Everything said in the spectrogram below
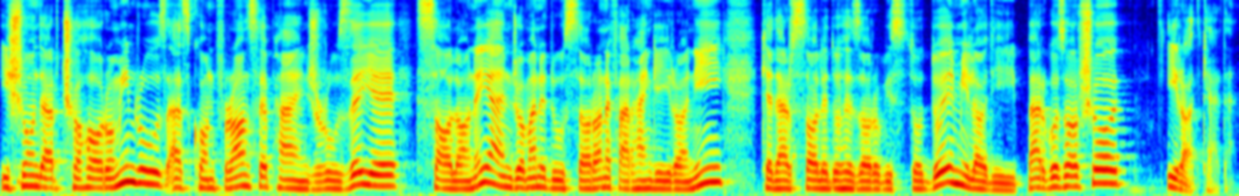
ایشون در چهارمین روز از کنفرانس پنج روزه سالانه انجمن دوستداران فرهنگ ایرانی که در سال 2022 میلادی برگزار شد ایراد کردند.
